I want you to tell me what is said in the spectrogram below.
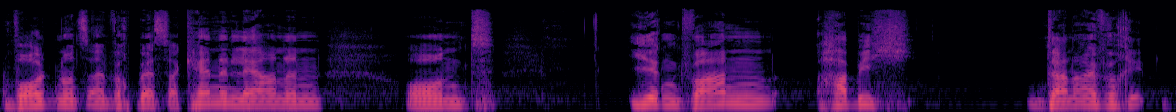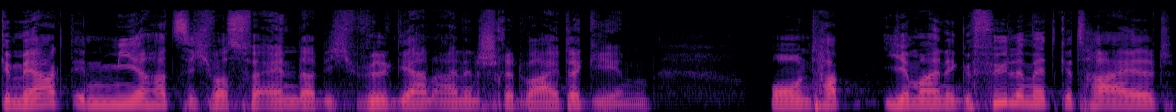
wollten uns einfach besser kennenlernen und irgendwann habe ich dann einfach gemerkt, in mir hat sich was verändert. Ich will gern einen Schritt weitergehen und habe ihr meine Gefühle mitgeteilt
